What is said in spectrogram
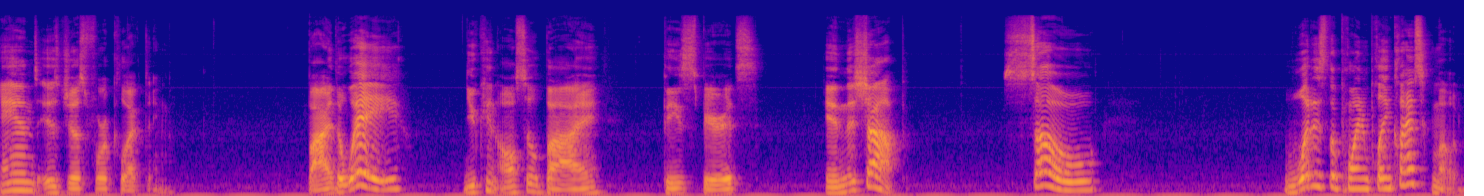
and is just for collecting. By the way, you can also buy these spirits in the shop. So, what is the point in playing classic mode?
